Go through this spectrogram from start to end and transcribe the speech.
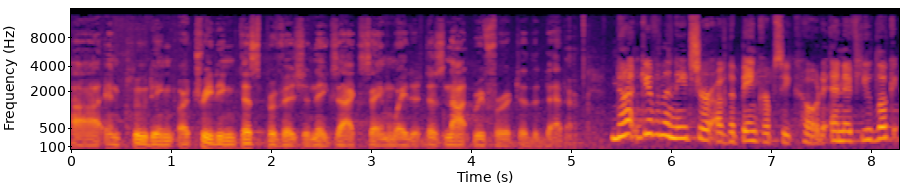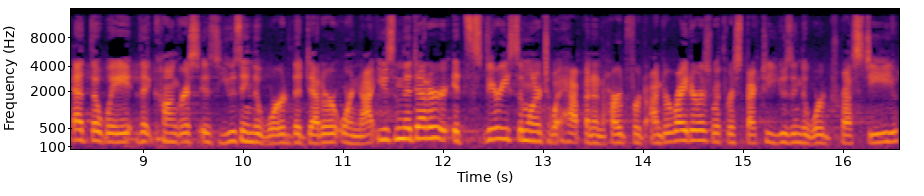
uh, including or treating this provision the exact same way that does not refer to the debtor? Not given the nature of the bankruptcy code. And if you look at the way that Congress is using the word the debtor or not using the debtor, it's very similar to what happened in Hartford underwriters with respect to using the word trustee,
